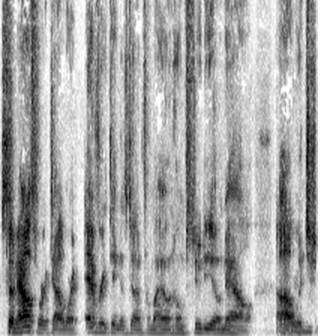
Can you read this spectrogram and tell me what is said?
So now it's worked out where everything is done from my own home studio now uh, which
